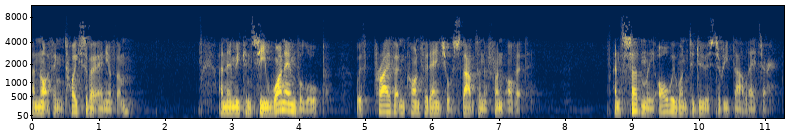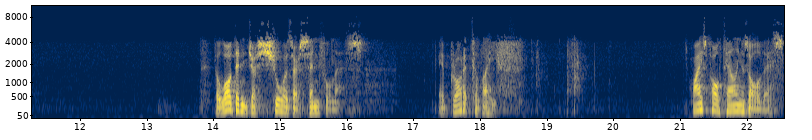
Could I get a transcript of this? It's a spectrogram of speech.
and not think twice about any of them. And then we can see one envelope with private and confidential stamped on the front of it. And suddenly, all we want to do is to read that letter. The law didn't just show us our sinfulness, it brought it to life. Why is Paul telling us all of this?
